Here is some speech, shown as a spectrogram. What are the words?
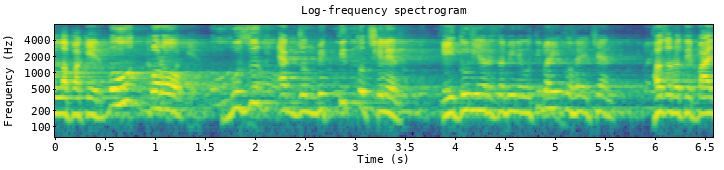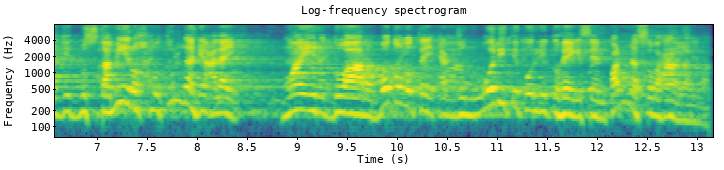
আল্লাহ পাকের বহুত বড় বুজুর্গ একজন ব্যক্তিত্ব ছিলেন। এই দুনিয়ার জমিনে অতিবাহিত হয়েছেন হজরতে বাইজিদ মুস্তামি রহমতুল্লাহ আলাই মায়ের দোয়ার বদলতে একজন ওলিতে পরিণত হয়ে গেছেন। কন্যা সুবহান আল্লাহ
